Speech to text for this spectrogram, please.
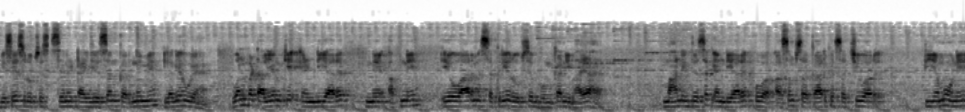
विशेष रूप से सैनिटाइजेशन करने में लगे हुए हैं। वन बटालियन के एनडीआरएफ ने अपने एओआर में सक्रिय रूप से भूमिका निभाया है। महानिदेशक एनडीआरएफ व असम सरकार के सचिव और पीएमओ ने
